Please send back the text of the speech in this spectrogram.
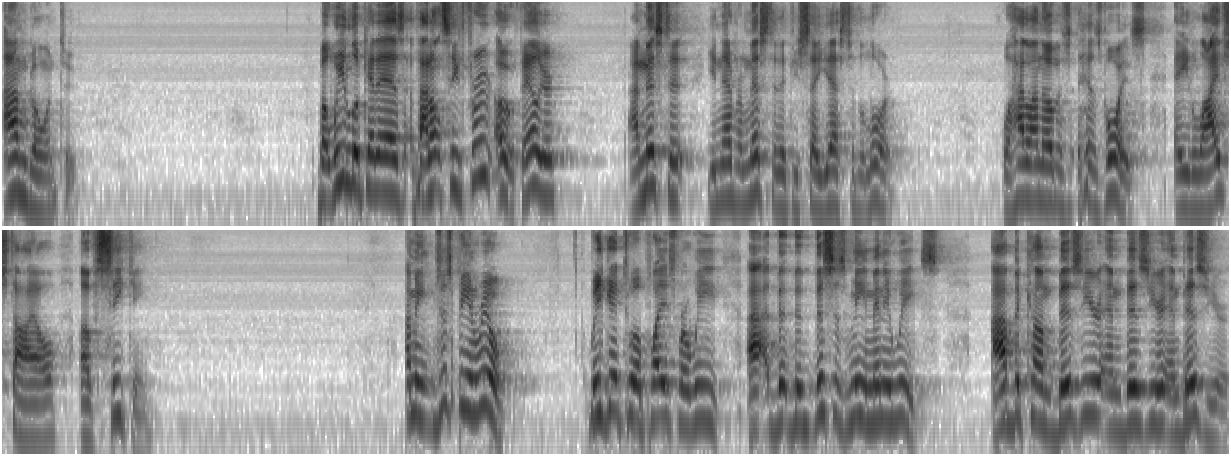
I'm going to. But we look at it as if I don't see fruit, oh, failure. I missed it you never missed it if you say yes to the Lord. Well, how do I know his voice? A lifestyle of seeking. I mean, just being real, we get to a place where we, uh, th- th- this is me many weeks. I've become busier and busier and busier,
